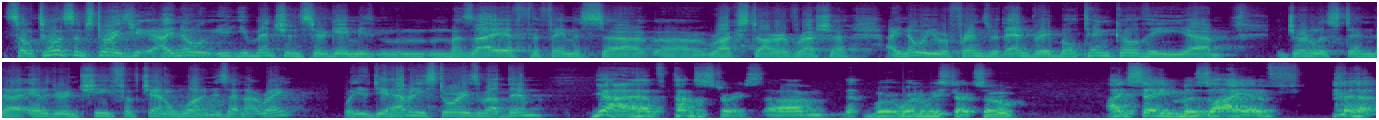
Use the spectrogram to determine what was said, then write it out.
So tell us some stories. You, I know you mentioned Sergei Mazayev, the famous uh, uh, rock star of Russia. I know you were friends with Andrei Boltenko, the um, journalist and uh, editor in chief of Channel One. Is that not right? do you have any stories about them? Yeah, I have tons of stories. Um, where, where, do we start? So I'd say Mazayev.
